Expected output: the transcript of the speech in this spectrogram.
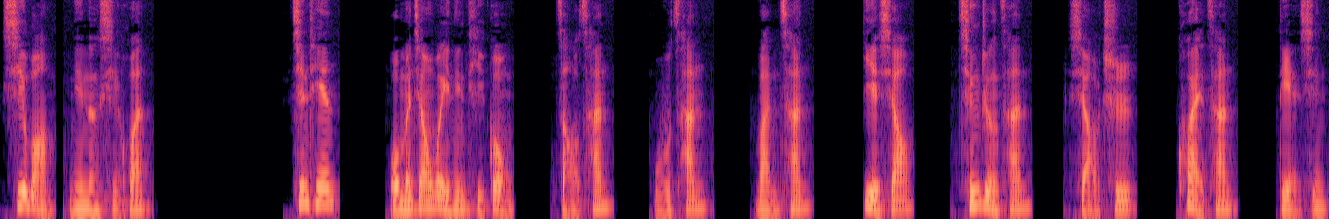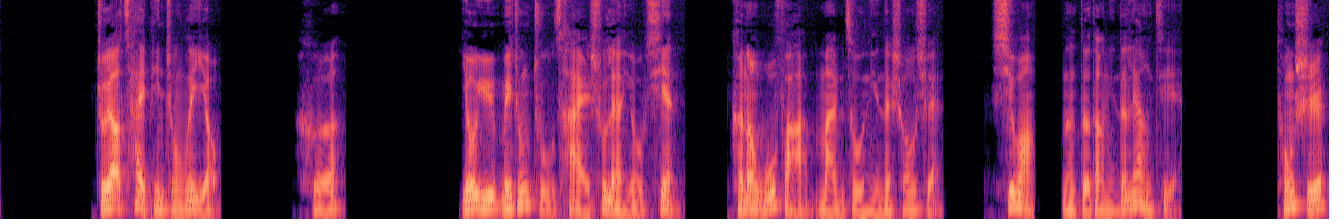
希望您能喜欢。今天，我们将为您提供早餐、午餐、晚餐、夜宵、清正餐、小吃、快餐、点心。主要菜品种类有和。由于每种主菜数量有限。可能无法满足您的首选，希望能得到您的谅解。同时，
